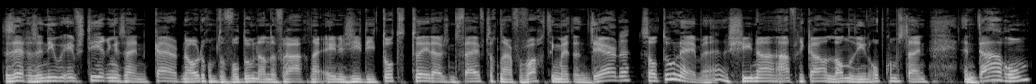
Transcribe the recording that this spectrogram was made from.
Dan zeggen ze nieuwe investeringen zijn keihard nodig om te voldoen aan de vraag naar energie die tot 2050 naar verwachting met een derde zal toenemen. hè. China, Afrika, landen die in opkomst zijn. En daarom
